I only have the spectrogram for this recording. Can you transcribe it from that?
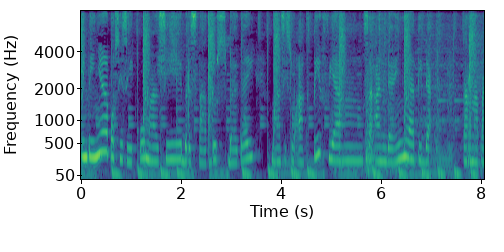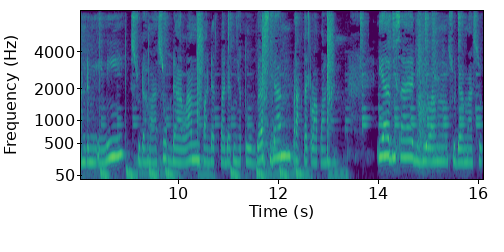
intinya posisiku masih berstatus sebagai mahasiswa aktif yang seandainya tidak karena pandemi ini sudah masuk dalam padat-padatnya tugas dan praktek lapangan. Ya bisa dibilang sudah masuk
